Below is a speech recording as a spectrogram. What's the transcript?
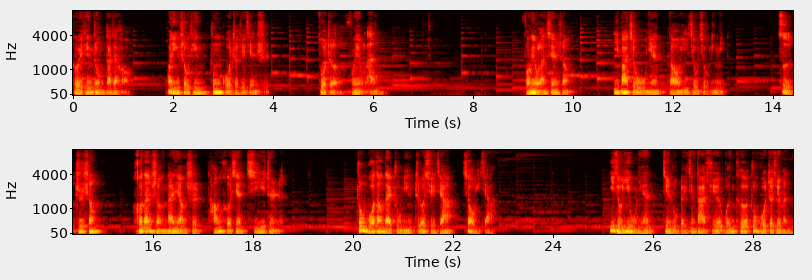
各位听众，大家好，欢迎收听《中国哲学简史》，作者冯友兰。冯友兰先生，一八九五年到一九九零年，字芝生，河南省南阳市唐河县齐一镇人，中国当代著名哲学家、教育家。一九一五年进入北京大学文科中国哲学门。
